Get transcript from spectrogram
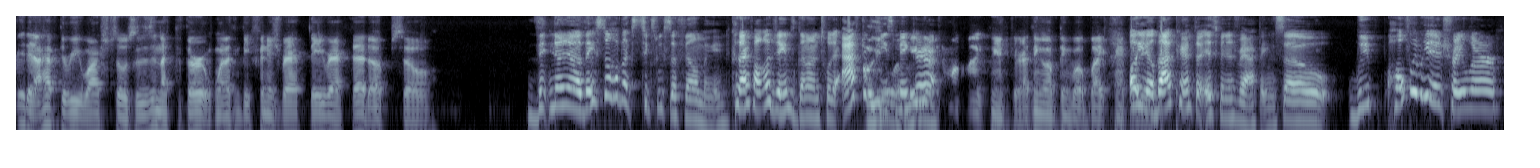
say that I have to rewatch those. This isn't like the third one. I think they finished wrap they wrapped that up. So no, no, they still have like six weeks of filming because I follow James Gunn on Twitter after oh, Peacemaker. Black Panther. I think I'm thinking about Black Panther. Oh yeah, Black Panther is finished wrapping. So we hopefully we get a trailer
